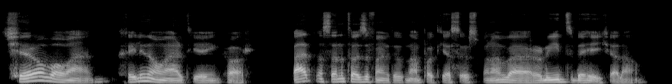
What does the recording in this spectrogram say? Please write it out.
چرا واقعا؟ خیلی نامردیه این کار. بعد مثلا تازه فهمیده بودم پادکست درست کنم و رید به هیکلم.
